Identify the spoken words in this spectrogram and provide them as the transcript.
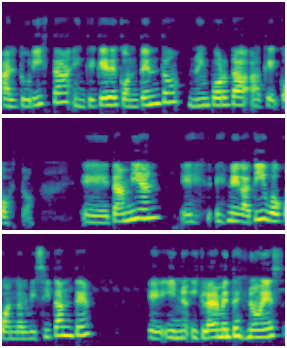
al turista, en que quede contento, no importa a qué costo. Eh, también es, negativo cuando el visitante, eh, y, claramente no es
